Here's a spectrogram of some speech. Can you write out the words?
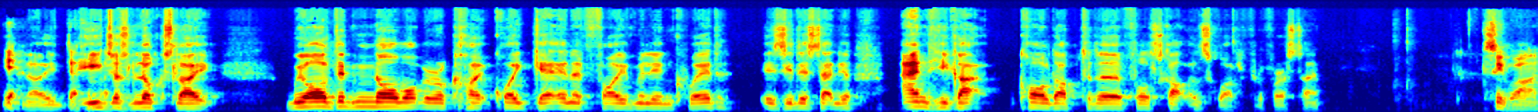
Yeah, You know, he, he just looks like we all didn't know what we were quite, quite getting at five million quid. Is he this, that, and, the other? and he got called up to the full Scotland squad for the first time. See why?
